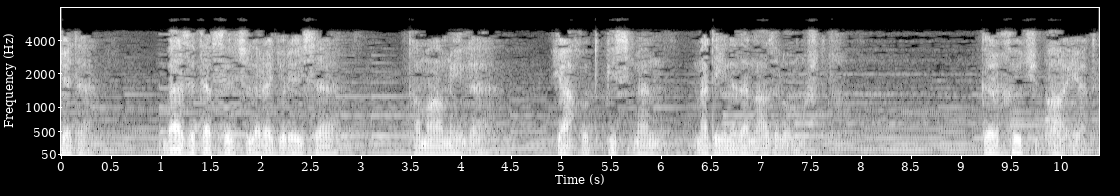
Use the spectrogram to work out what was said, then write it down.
Məkkədə, bəzi təfsirçilərə görə isə tamamilə yaxud qismən Mədinədə nazil olmuşdur. 43 ayət.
